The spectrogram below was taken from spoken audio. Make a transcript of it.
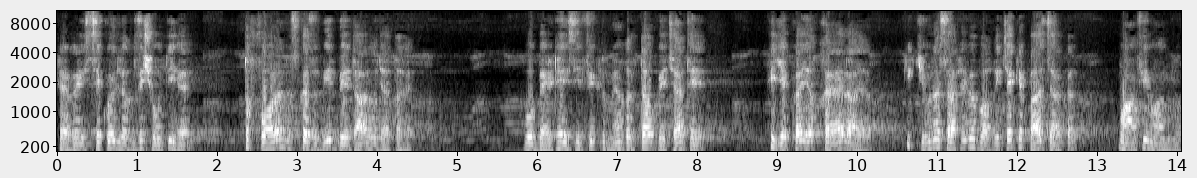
کہ اگر اس سے کوئی لغزش ہوتی ہے تو فوراً اس کا ضمیر بیدار ہو جاتا ہے۔ وہ بیٹھے اسی فکر میں غلطہ پیچا تھے کہ یکا یک خیال آیا۔ کہ کیوں نہ صاحب باغیچہ کے پاس جا کر معافی مانگ لو۔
